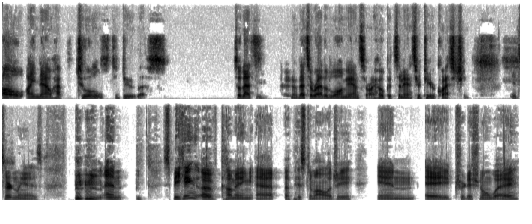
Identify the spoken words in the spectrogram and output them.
oh, I now have the tools to do this. So that's, hmm. I don't know, that's a rather long answer. I hope it's an answer to your question. It certainly is. and speaking of coming at epistemology in a traditional way,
